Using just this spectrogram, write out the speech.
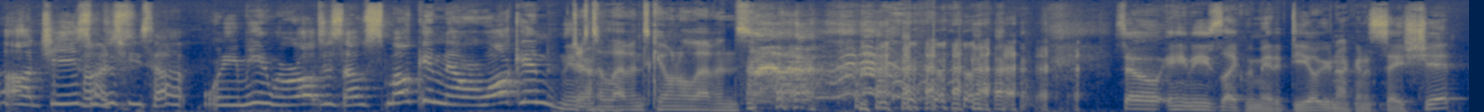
Oh, jeez. Oh, jeez, Hop. What do you mean? We were all just out smoking. Now we're walking. You Just know? 11s killing 11s. so and he's like, "We made a deal. You're not going to say shit,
